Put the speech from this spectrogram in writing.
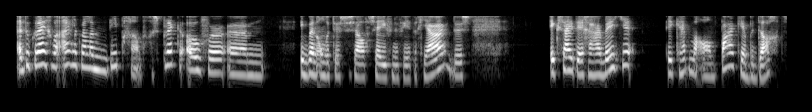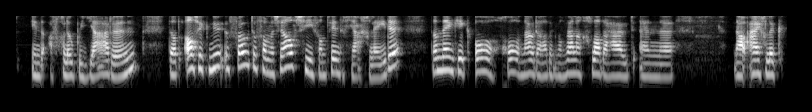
En toen kregen we eigenlijk wel een diepgaand gesprek over. Ehm, ik ben ondertussen zelf 47 jaar, dus ik zei tegen haar: Weet je, ik heb me al een paar keer bedacht in de afgelopen jaren dat als ik nu een foto van mezelf zie van 20 jaar geleden, dan denk ik: Oh, goh, nou, daar had ik nog wel een gladde huid en. Uh, nou, eigenlijk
